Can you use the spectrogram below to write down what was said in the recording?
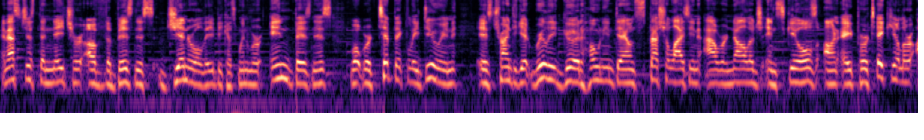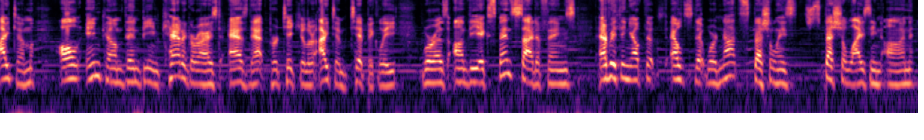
And that's just the nature of the business generally, because when we're in business, what we're typically doing is trying to get really good, honing down, specializing our knowledge and skills on a particular item, all income then being categorized as that particular item typically. Whereas on the expense side of things, everything else that we're not specializing on,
